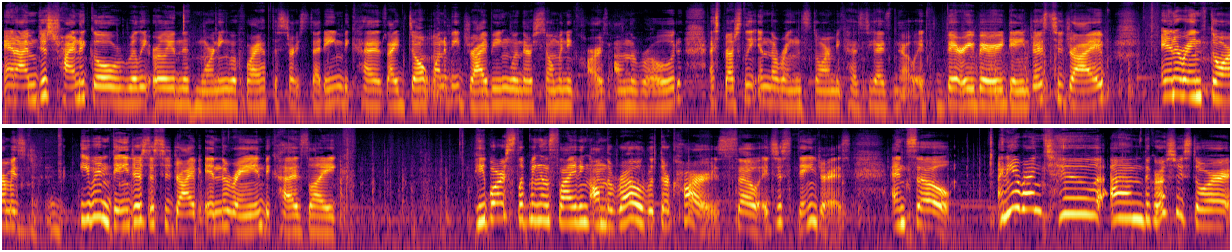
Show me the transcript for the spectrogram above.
And I'm just trying to go really early in the morning before I have to start studying because I don't want to be driving when there's so many cars on the road especially in the rainstorm because you guys know it's very very dangerous to drive in a rainstorm. It's even dangerous just to drive in the rain because like people are slipping and sliding on the road with their cars. So it's just dangerous. And so I need to run to um, the grocery store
